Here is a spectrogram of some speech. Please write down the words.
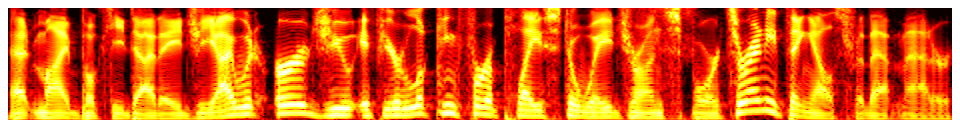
at mybookie.ag. I would urge you, if you're looking for a place to wager on sports or anything else for that matter,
